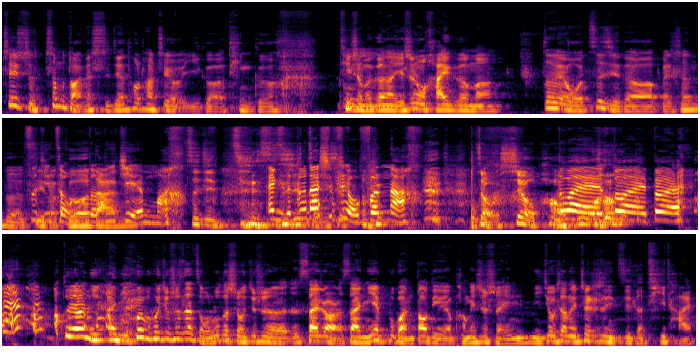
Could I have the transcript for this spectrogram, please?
这是这么短的时间，通常只有一个听歌。听什么歌呢？也是那种嗨歌吗？对我自己的本身的自己己的走路的歌单，BGM 嘛。自己自己哎，你的歌单是不是有分呐？走秀跑步？对对对，对啊，你哎，你会不会就是在走路的时候，就是塞着耳塞，你也不管到底旁边是谁，你就相当于这是你自己的 T 台，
